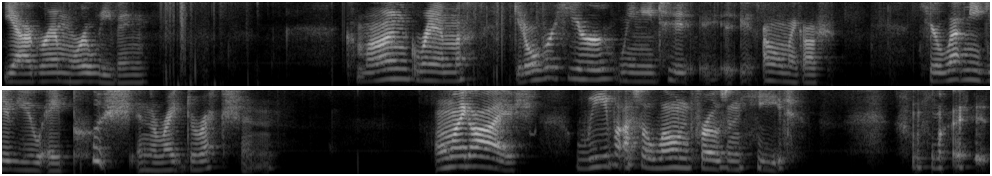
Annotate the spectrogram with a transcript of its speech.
Yeah, Grim, we're leaving. Come on, Grim. Get over here. We need to... Oh my gosh. Here, let me give you a push in the right direction. Oh my gosh. Leave us alone, Frozen Heat. what?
